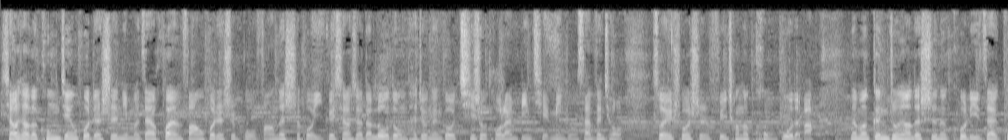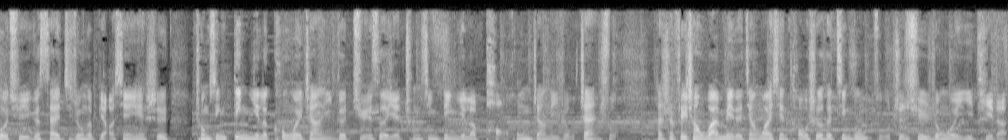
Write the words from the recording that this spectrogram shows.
小小的空间，或者是你们在换防或者是补防的时候，一个小小的漏洞，他就能够起手投篮，并且命中三分球，所以说是非常的恐怖的吧。那么更重要的是呢，库里在过去一个赛季中的表现，也是重新定义了控卫这样一个角色，也重新定义了跑轰这样的一种战术。他是非常完美的将外线投射和进攻组织去融为一体的。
